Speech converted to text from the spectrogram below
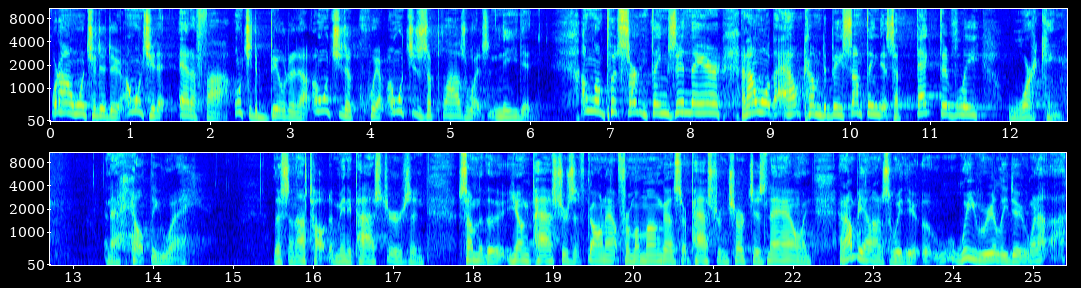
What do I want you to do? I want you to edify. I want you to build it up. I want you to equip. I want you to supply what's needed. I'm going to put certain things in there, and I want the outcome to be something that's effectively working in a healthy way. Listen, I talked to many pastors, and some of the young pastors that have gone out from among us are pastoring churches now. And, and I'll be honest with you, we really do. When I,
